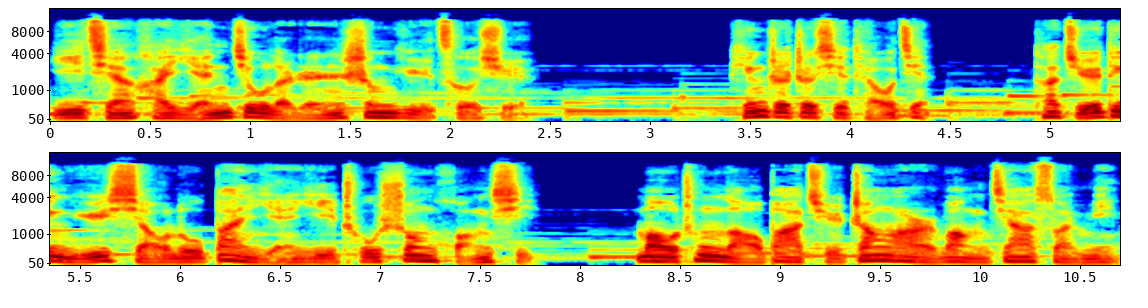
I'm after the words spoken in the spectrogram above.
以前还研究了人生预测学，凭着这些条件，他决定与小鹿扮演一出双簧戏，冒充老爸去张二旺家算命。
